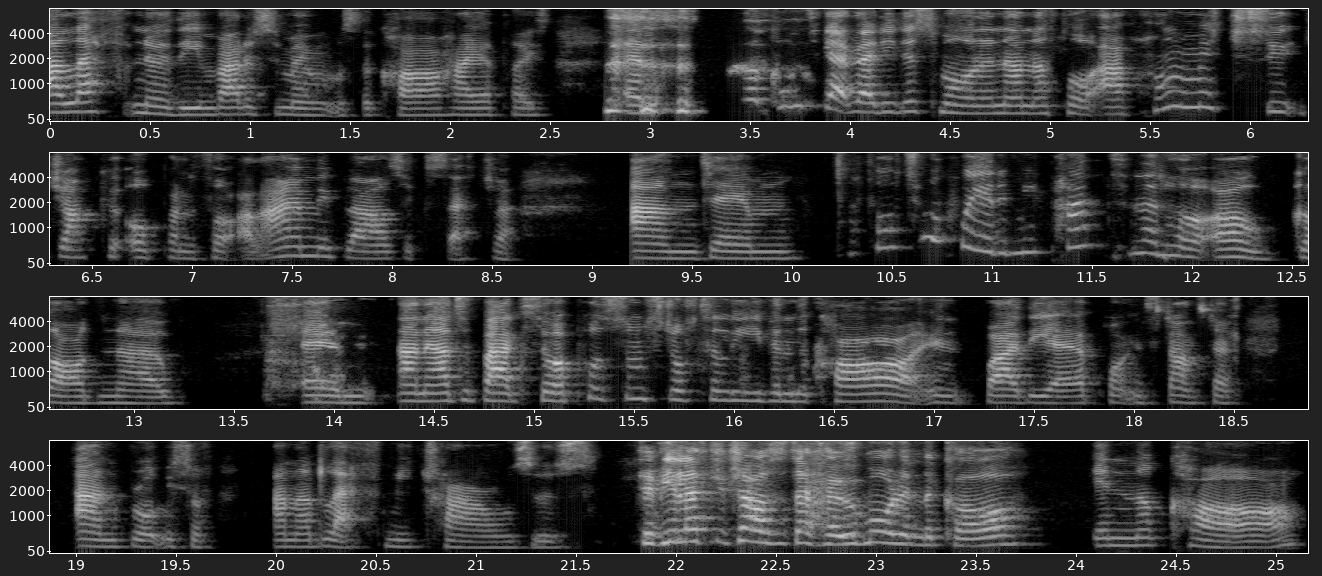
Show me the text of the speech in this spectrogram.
I left. No, the embarrassing moment was the car hire place. Um, I come to get ready this morning, and I thought I've hung my suit jacket up, and I thought I'll iron my blouse, etc. And um, I thought, oh, where are my pants? And I thought, oh God, no. Um, and I had a bag, so I put some stuff to leave in the car in by the airport in Stansted, and brought me stuff. And I'd left me trousers Have you left your trousers at home or in the car? In the car.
